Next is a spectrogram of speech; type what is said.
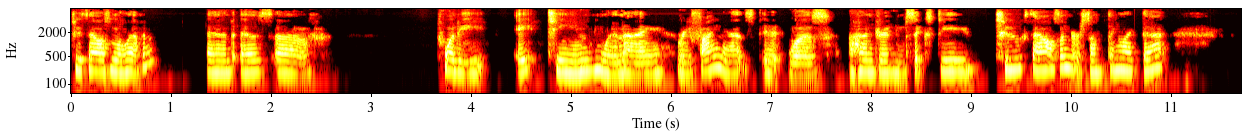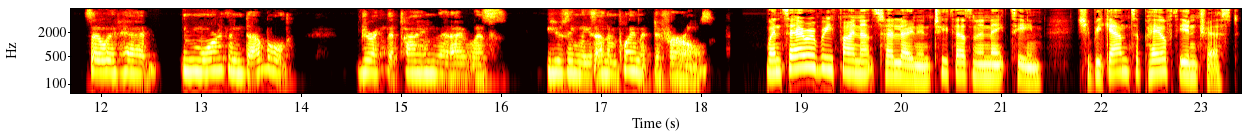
2011. And as of 2018, when I refinanced, it was 162,000 or something like that. So it had more than doubled during the time that I was using these unemployment deferrals. When Sarah refinanced her loan in 2018, she began to pay off the interest,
